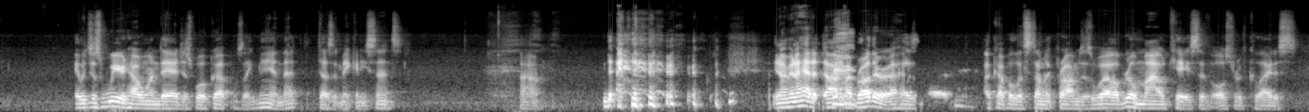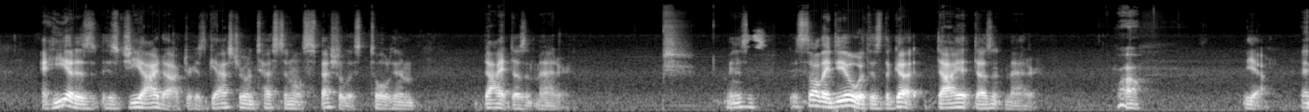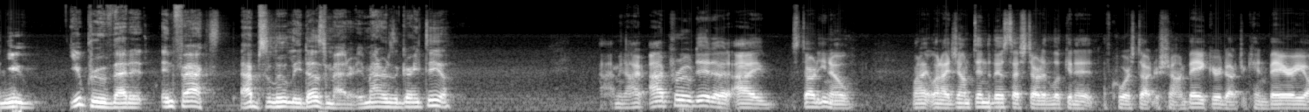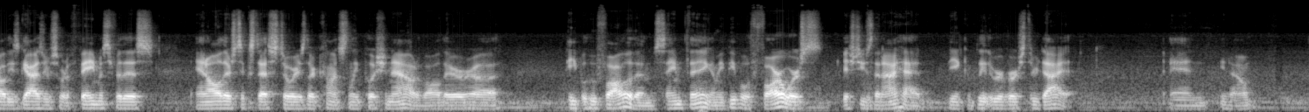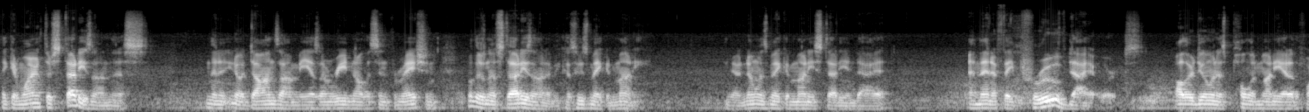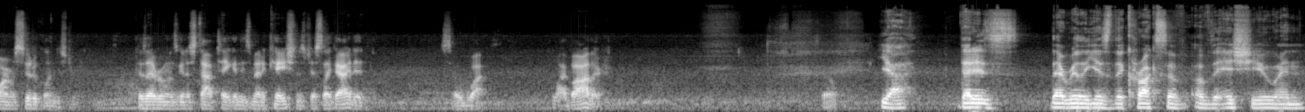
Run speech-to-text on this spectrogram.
it was just weird how one day I just woke up and was like, man, that doesn't make any sense. Um, you know, I mean, I had a doc. My brother has a couple of stomach problems as well, real mild case of ulcerative colitis. And he had his, his GI doctor, his gastrointestinal specialist, told him diet doesn't matter. I mean, this is, this is all they deal with is the gut. Diet doesn't matter. Wow. Yeah. And you you prove that it in fact absolutely does matter. It matters a great deal. I mean, I, I proved it. Uh, I started, you know, when I when I jumped into this, I started looking at, of course, Dr. Shawn Baker, Dr. Ken Berry, all these guys who are sort of famous for this, and all their success stories they're constantly pushing out of all their uh, people who follow them. Same thing. I mean, people with far worse issues than I had being completely reversed through diet, and you know, thinking why aren't there studies on this? And then you know, it dawns on me as I'm reading all this information. Well, there's no studies on it because who's making money? You know, no one's making money studying diet. And then if they prove diet works, all they're doing is pulling money out of the pharmaceutical industry because everyone's going to stop taking these medications just like I did. So why, why bother? So. Yeah, that is that really is the crux of, of the issue. And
